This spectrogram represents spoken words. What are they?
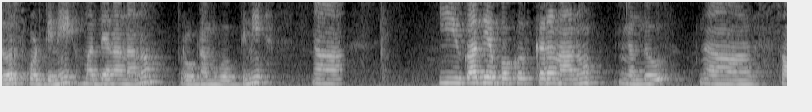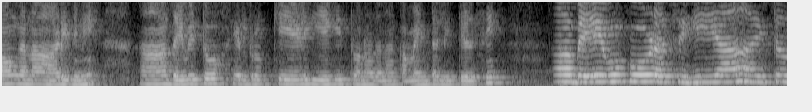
ತೋರಿಸ್ಕೊಡ್ತೀನಿ. ಮಧ್ಯಾಹ್ನ ನಾನು ಪ್ರೋಗ್ರಾಮ್ಗೆ ಹೋಗ್ತೀನಿ. ಈ ಯುಗಾದಿ ಹಬ್ಬಕ್ಕೋಸ್ಕರ ನಾನು ಒಂದು ಸಾಂಗನ್ನು ಆಡಿದ್ದೀನಿ. ದಯವಿಟ್ಟು ಎಲ್ಲರೂ ಕೇಳಿ ಹೇಗಿತ್ತು ಅನ್ನೋದನ್ನು ಕಮೆಂಟಲ್ಲಿ ತಿಳಿಸಿ. ಬೇವು ಕೂಡ ಸಿಹಿಯಾಯಿತು,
